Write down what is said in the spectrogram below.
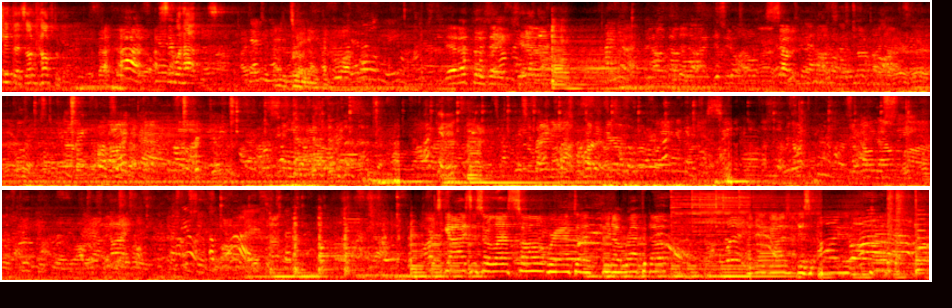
shit that's uncomfortable. See what happens. I had to throw it out. Dead up those eight. Yeah. Seven. Last song. We're gonna have to, you know, wrap it up. I know guys are disappointed.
